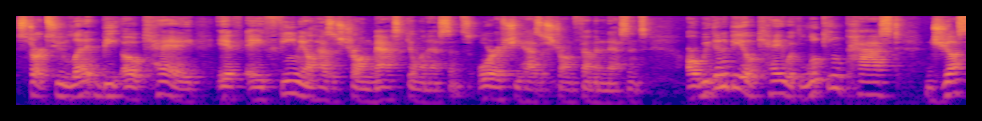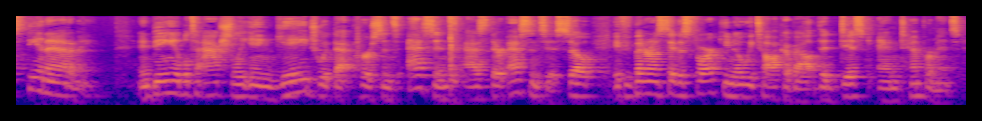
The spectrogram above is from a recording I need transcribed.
start to let it be okay if a female has a strong masculine essence or if she has a strong feminine essence? Are we going to be okay with looking past just the anatomy? And being able to actually engage with that person's essence as their essence is. So if you've been around of the Spark, you know we talk about the disc and temperaments.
